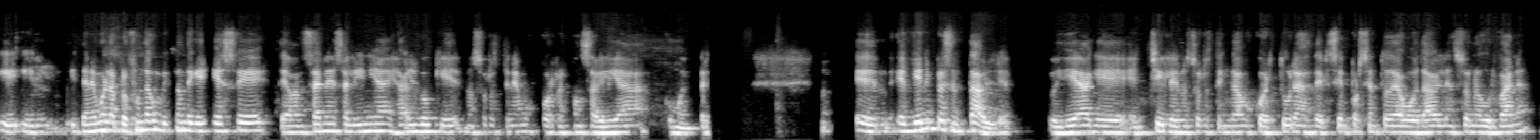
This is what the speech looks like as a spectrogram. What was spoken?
y, y, tenemos la profunda convicción de que ese, de avanzar en esa línea es algo que nosotros tenemos por responsabilidad como empresa. Eh, es bien impresentable hoy día que en Chile nosotros tengamos coberturas del 100% de agua potable en zonas urbanas,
